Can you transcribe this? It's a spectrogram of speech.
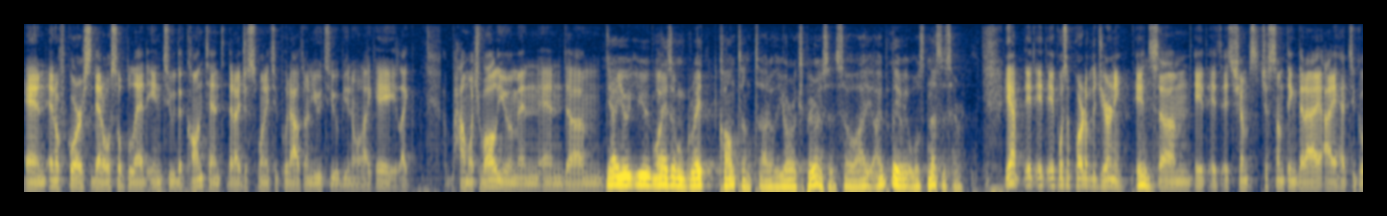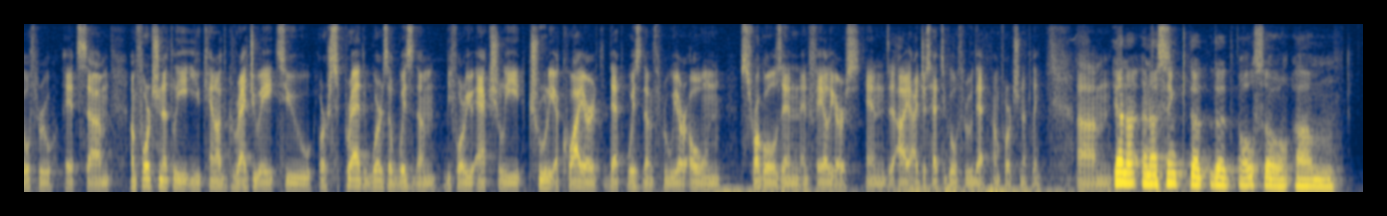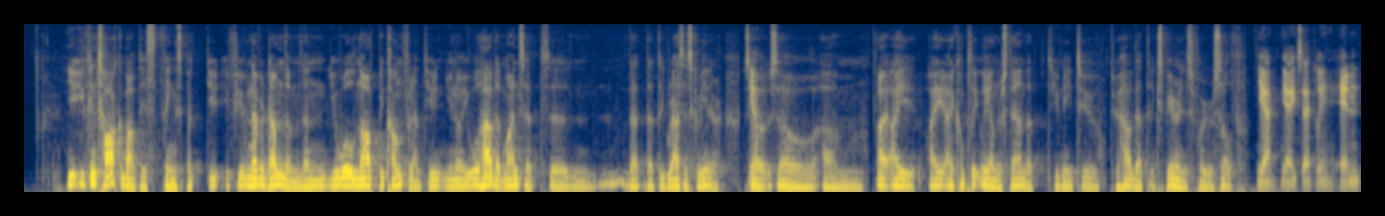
and and of course that also bled into the content that I just wanted to put out on YouTube. You know, like hey, like how much volume and and um, yeah you you what, made some great content out of your experiences so i i believe it was necessary yeah it, it, it was a part of the journey hmm. it's mm. um it, it it's just something that i i had to go through it's um unfortunately you cannot graduate to or spread words of wisdom before you actually truly acquired that wisdom through your own struggles and, and failures. And I, I just had to go through that, unfortunately. Um, yeah, and I, and I think that, that also um, you, you can talk about these things, but you, if you've never done them, then you will not be confident. You, you know, you will have that mindset uh, that, that the grass is greener. So, yeah. so um, I, I, I completely understand that you need to, to have that experience for yourself. Yeah, yeah, exactly. And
